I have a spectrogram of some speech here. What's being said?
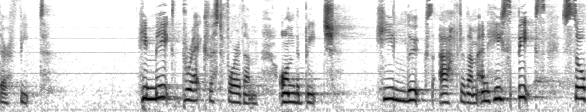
their feet. He makes breakfast for them on the beach. He looks after them and he speaks so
